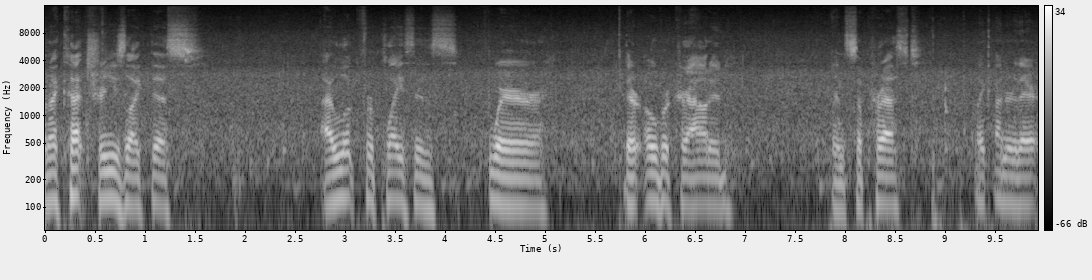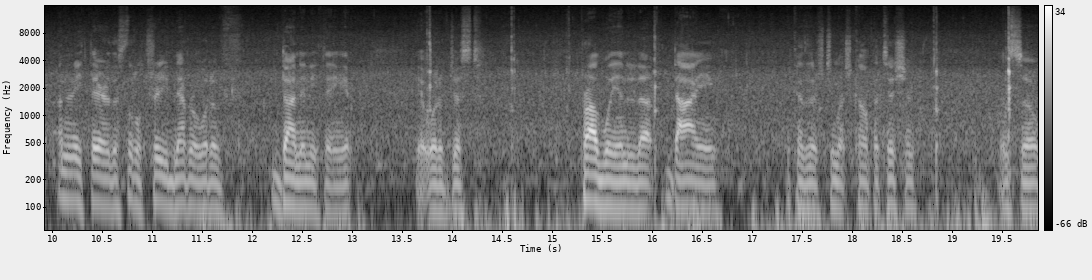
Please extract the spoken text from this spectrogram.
When I cut trees like this, I look for places where they're overcrowded and suppressed. Like under there, underneath there, this little tree never would have done anything. It, it would have just probably ended up dying because there's too much competition. And so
